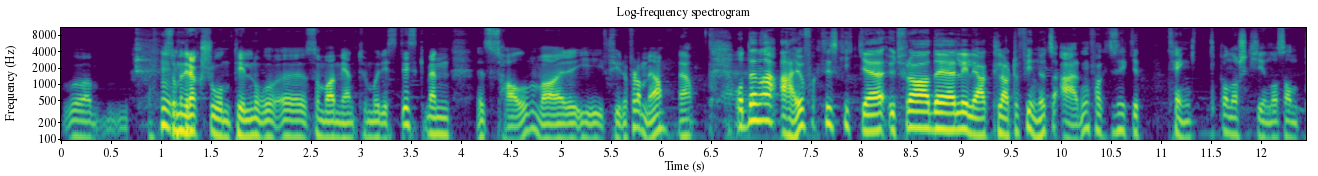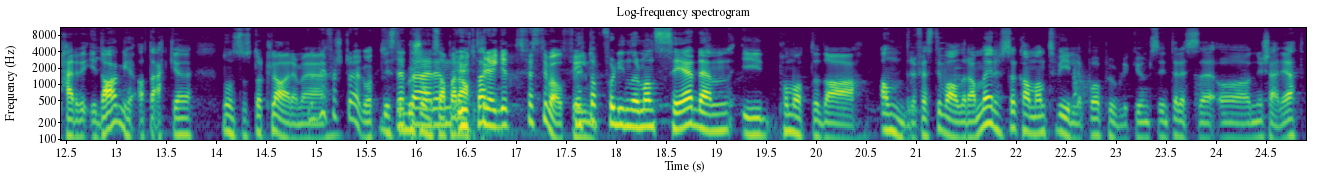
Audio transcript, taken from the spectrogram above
Som en reaksjon til noe eh, som var ment humoristisk. Men eh, salen var i fyr og flamme, ja. Ja. Og den er jo faktisk ikke, ut fra det Lilje har klart å finne ut, så er den faktisk ikke tenkt på norsk kino sånn per i dag. At det er ikke noen som står klare med med det forstår jeg godt. Dette er en utpreget festivalfilm. Nettopp fordi når man ser den i på en måte da andre festivalrammer, så kan man tvile på publikums interesse og nysgjerrighet.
